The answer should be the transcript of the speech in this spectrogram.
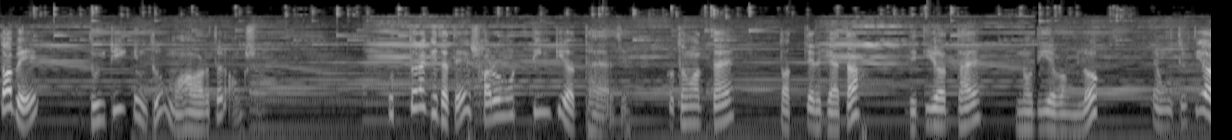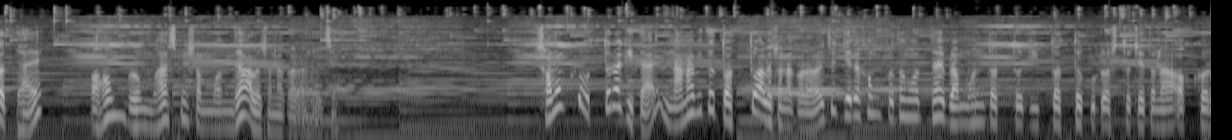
তবে দুইটি কিন্তু মহাভারতের অংশ। উত্তরা গীতাতে সর্বমোট তিনটি অধ্যায় আছে। প্রথম অধ্যায়, তত্ত্বের জ্ঞাতা, দ্বিতীয় অধ্যায়, নদী এবং লোক, এবং তৃতীয় অধ্যায়, অহম ব্রহ্মাস্মি সম্বন্ধে আলোচনা করা হয়েছে। সমগ্র উত্তরা গীতায় নানাবিধ তত্ত্ব আলোচনা করা হয়েছে, যেরকম প্রথম অধ্যায় ব্রাহ্মণ তত্ত্ব, জীব তত্ত্ব, কুটস্থ চেতনা, অক্ষর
